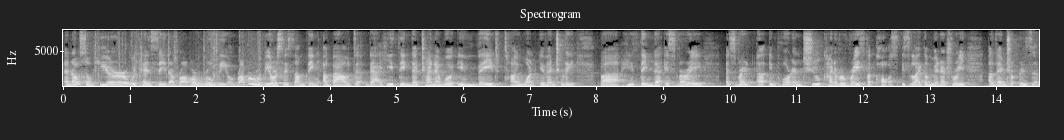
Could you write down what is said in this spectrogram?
And also here we can see that Robert Rubio, Robert Rubio says something about that he think that China will invade Taiwan eventually, but he think that it's very it's very uh, important to kind of raise the cost. It's like a military adventurism.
